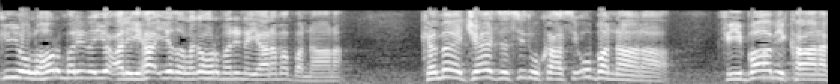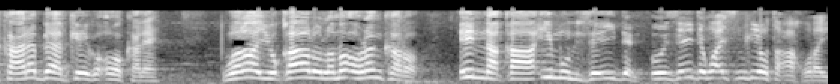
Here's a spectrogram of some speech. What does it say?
kiyoo la hormarinayo calayhaa iyada laga hormarinayaana ma bannaana. Kamaa jaaza siduu kaasi u bannaanaa fii baabi kaana kaana baabkeega oo kale. Walaa yuqaalu lama odhan karo inna qaa'imun zaydan oo zaydan waa ismigii oo ta'akhuray.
